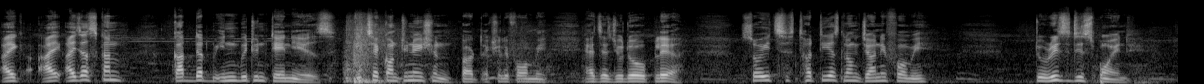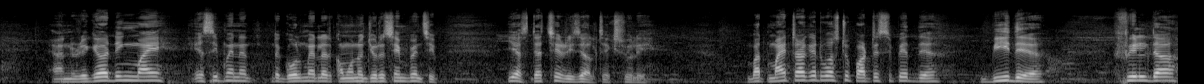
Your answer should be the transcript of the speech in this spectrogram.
I, I, I just can't cut that in between 10 years. It's a continuation part actually for me as a judo player. So it's 30 years long journey for me to reach this point. And regarding my achievement at the gold medal at Commonwealth Judo Championship, yes, that's a result actually. But my target was to participate there, be there, feel the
